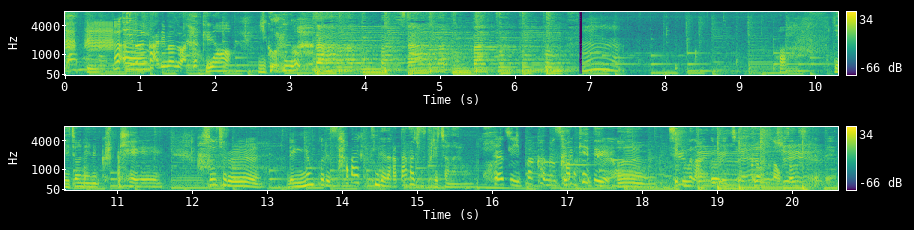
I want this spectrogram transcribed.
짠 이만 가리면 완벽해요 와 이걸로? 아, 예전에는 그렇게 소주를 냉면 그릇 사발 같은 데다가 따가지고 그랬잖아요. 대학교 입학하면 그렇게들 어, 응. 지금은 안 그러겠죠 그런 문화 없었을 텐데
